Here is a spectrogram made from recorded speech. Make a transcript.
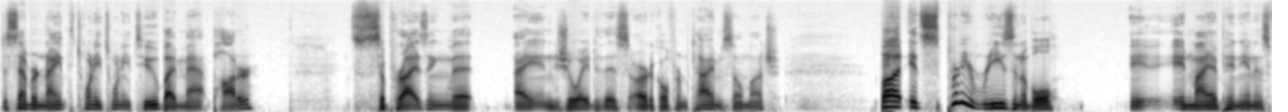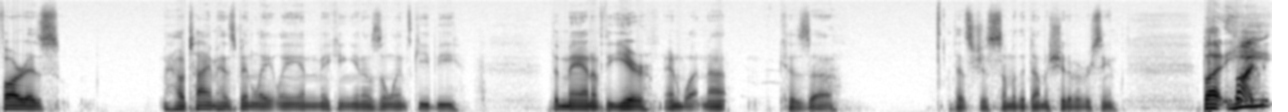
December 9th, 2022 by Matt Potter. It's surprising that I enjoyed this article from Time so much. But it's pretty reasonable in my opinion as far as how Time has been lately and making, you know, Zelensky the the man of the year and whatnot cuz uh that's just some of the dumbest shit I've ever seen. But he. Like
